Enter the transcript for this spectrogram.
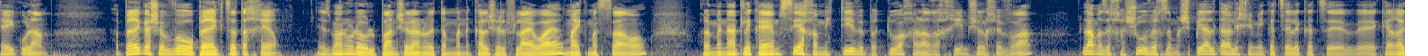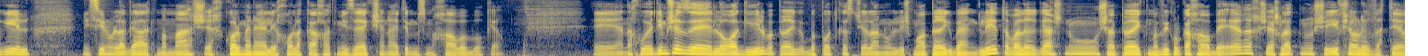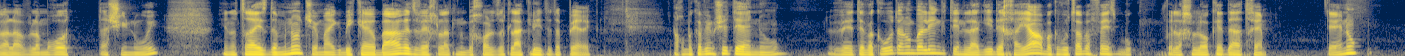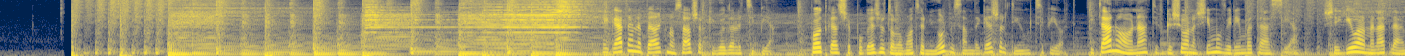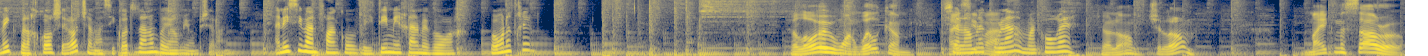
היי hey, כולם. הפרק השבוע הוא פרק קצת אחר. הזמנו לאולפן שלנו את המנכ"ל של פלייווייר, מייק מסארו, על מנת לקיים שיח אמיתי ופתוח על ערכים של חברה, למה זה חשוב, איך זה משפיע על תהליכים מקצה לקצה, וכרגיל ניסינו לגעת ממש איך כל מנהל יכול לקחת מזה אקשן אייטמס מחר בבוקר. אה, אנחנו יודעים שזה לא רגיל בפרק, בפודקאסט שלנו לשמוע פרק באנגלית, אבל הרגשנו שהפרק מביא כל כך הרבה ערך, שהחלטנו שאי אפשר לוותר עליו למרות השינוי. נוצרה הזדמנות שמייק ביקר בארץ והחלטנו בכל זאת להקליט את הפרק. אנחנו מקווים שתהנו, ותבקרו אותנו בלינקדאין להגיד איך היה או בקבוצה בפייסבוק, ולחלוק את דעתכם. תהנו. הגעתם לפרק נוסף של כגודל לציפייה, פודקאסט שפוגש את עולמות הניהול ושם דגש על תיאום ציפיות. איתנו העונה תפגשו אנשים מובילים בתעשייה, שהגיעו על מנת להעמיק ולחקור שאלות שמעסיקות אותנו ביום-יום שלנו. אני סיוון פרנקו ואיתי מיכאל מבורך. בואו נתחיל. Hello everyone, welcome. שלום לכולם, מה קורה? שלום. שלום. מייק מסארו,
